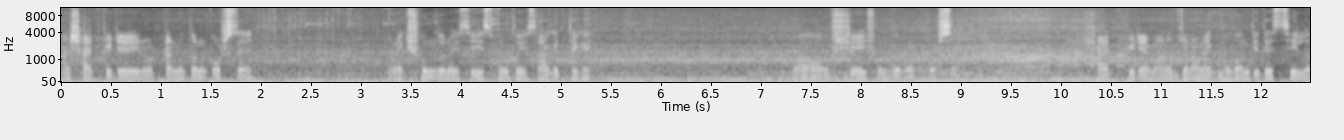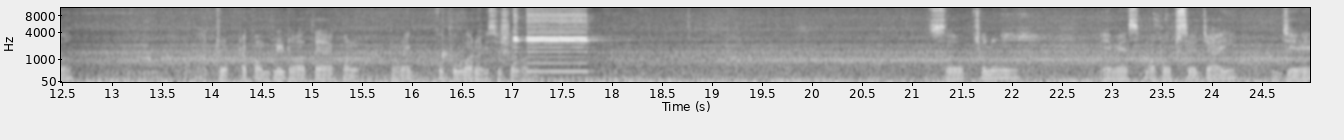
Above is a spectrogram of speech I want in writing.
আর ষাট ফিটের এই রোডটা নতুন করছে। অনেক সুন্দর হয়েছে স্মুথ হয়েছে আগের থেকে। ও সেই সুন্দর রোড করছে। ষাট ফিটের মানুষজন অনেক ভোগান্তিতে ছিল আর রোডটা কমপ্লিট হওয়াতে এখন অনেক উপকার হয়েছে সবার সো চলুন এম এস মোটরসে যাই যে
